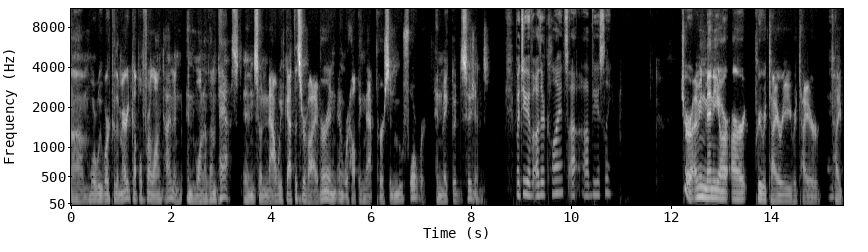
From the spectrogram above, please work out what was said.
um, where we worked with a married couple for a long time and, and one of them passed and so now we've got the survivor and, and we're helping that person move forward and make good decisions but do you have other clients uh, obviously sure i mean many are are pre-retiree retire type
